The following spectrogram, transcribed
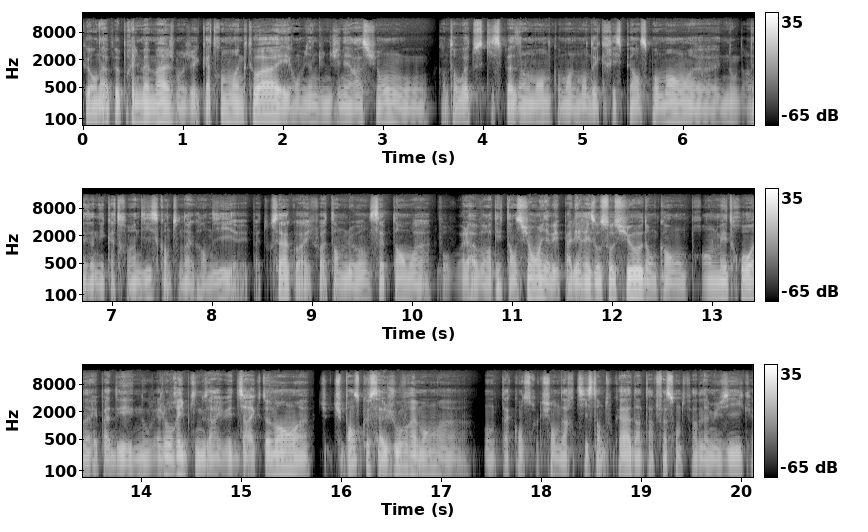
qu'on a à peu près le même âge. Moi, j'ai 4 ans de moins que toi et on vient d'une génération où, quand on voit tout ce qui se passe dans le monde, comment le monde est crispé en ce moment, euh, nous, dans les années 90, quand on a grandi, il n'y avait pas tout ça. Quoi. Il faut attendre le 11 septembre pour voilà, avoir des tensions. Il n'y avait pas les réseaux sociaux. Donc, quand on prend le métro, on n'avait pas des nouvelles horribles qui nous arrivaient directement. Euh, tu, penses que ça joue vraiment euh, dans ta construction d'artiste, en tout cas, dans ta façon de faire de la musique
